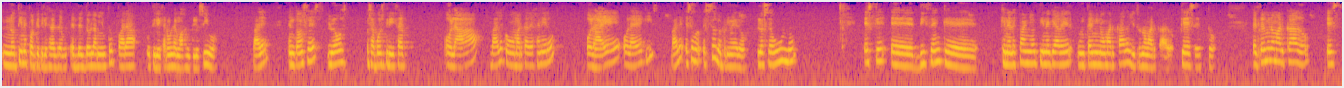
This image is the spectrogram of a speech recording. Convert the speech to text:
no tienes por qué utilizar el, el desdoblamiento para utilizar un lenguaje inclusivo, ¿vale? Entonces, luego, o sea, puedes utilizar o la A, ¿vale? Como marca de género, o la E, o la X, ¿vale? Eso, eso es lo primero. Lo segundo es que eh, dicen que, que en el español tiene que haber un término marcado y otro no marcado. ¿Qué es esto? El término marcado es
